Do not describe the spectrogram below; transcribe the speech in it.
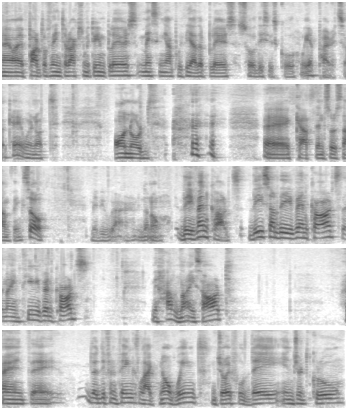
a, part of the interaction between players, messing up with the other players. So this is cool. We are pirates, okay? We're not honored uh, captains or something. So maybe we are, I don't know. The event cards. These are the event cards, the 19 event cards. They have nice art and they the different things like no wind, joyful day, injured crew,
